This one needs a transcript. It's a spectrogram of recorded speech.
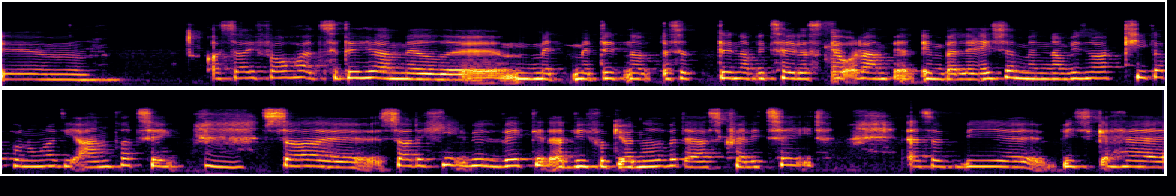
Øh, og så i forhold til det her med, øh, med, med det, når, altså det, når vi taler snævert om emballage, men når vi nok kigger på nogle af de andre ting, mm. så, øh, så er det helt vildt vigtigt, at vi får gjort noget ved deres kvalitet. Altså vi, øh, vi, skal have,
